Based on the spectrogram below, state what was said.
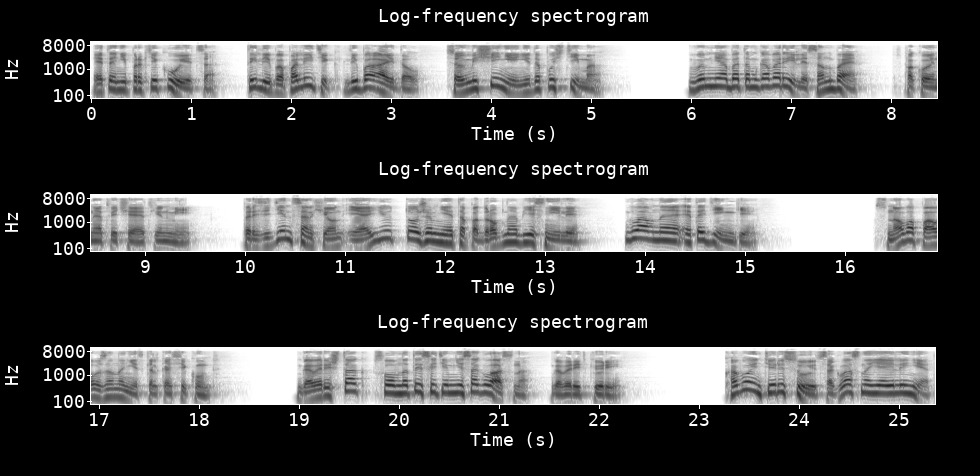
это не практикуется. Ты либо политик, либо айдол. Совмещение недопустимо». «Вы мне об этом говорили, Санбэ», – спокойно отвечает Юнми. «Президент Санхён и Аю тоже мне это подробно объяснили. Главное – это деньги». Снова пауза на несколько секунд. «Говоришь так, словно ты с этим не согласна», – говорит Кюри. «Кого интересует, согласна я или нет?»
